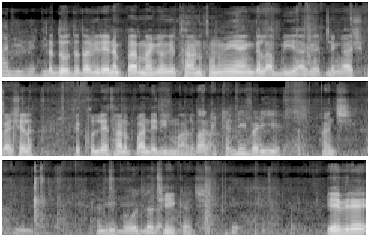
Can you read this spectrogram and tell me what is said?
ਹਾਂਜੀ ਵੀਰ ਜੀ। ਤਾਂ ਦੁੱਧ ਤਾਂ ਵੀਰੇ ਨੇ ਭਰਨਾ ਕਿਉਂਕਿ ਥਣ ਥੁਣ ਵੀ ਐ ਗੁਲਾਬੀ ਆ ਗਿਆ ਚੰਗਾ ਸਪੈਸ਼ਲ ਤੇ ਖੁੱਲੇ ਥਣ ਭਾਂਡੇ ਦੀ ਮਾਲਕਾ ਬਾਕੀ ਠੰਡੀ ਬੜੀ ਹੈ। ਹਾਂਜੀ। ਠੰਡੀ ਬਹੁਤ ਜ਼ਿਆਦਾ। ਠੀਕ ਆ ਜੀ। ਇਹ ਵੀਰੇ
